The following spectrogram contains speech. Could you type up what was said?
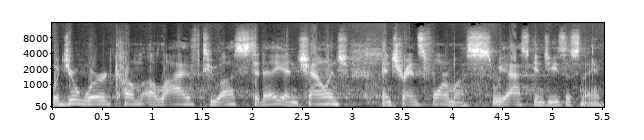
Would your word come alive to us today and challenge and transform us? We ask in Jesus' name.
